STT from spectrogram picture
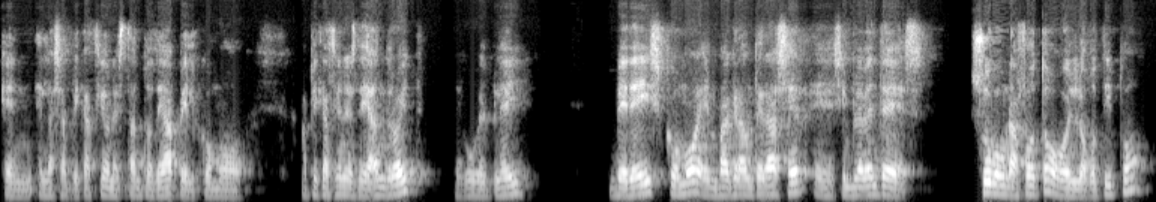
en, en las aplicaciones tanto de Apple como aplicaciones de Android, de Google Play, veréis cómo en Background Eraser eh, simplemente es subo una foto o el logotipo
